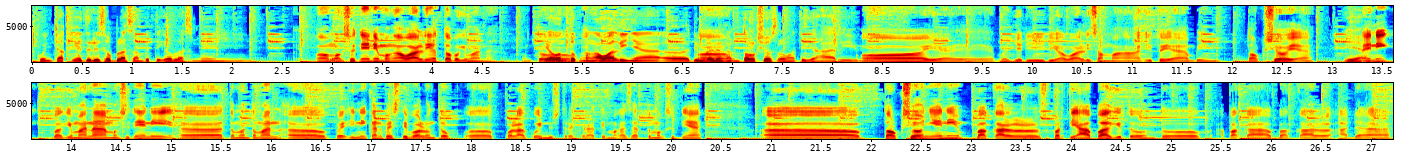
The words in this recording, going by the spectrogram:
puncaknya itu di 11 sampai 13 Mei Oh, maksudnya ini mengawali atau bagaimana? Untuk ya untuk mengawalinya eh, dimulai Oh. dengan talk show selama tiga hari Oh, iya iya iya. Jadi diawali sama itu ya, being talk show ya. Iya. Nah, ini bagaimana maksudnya ini eh, teman-teman fe- ini kan festival untuk eh, pelaku industri kreatif Makassar tuh maksudnya eh talk show-nya ini bakal seperti apa gitu untuk apakah bakal ada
